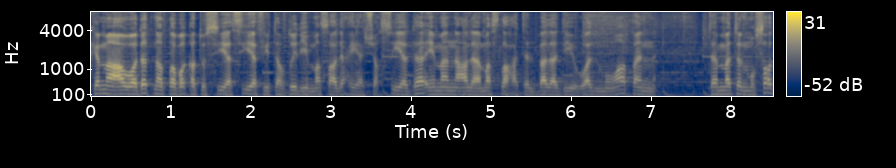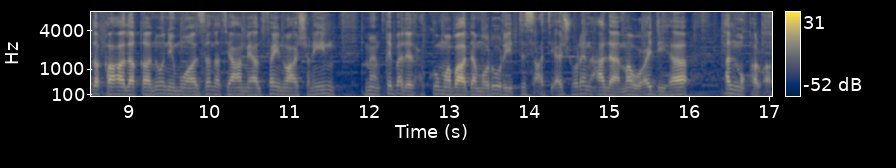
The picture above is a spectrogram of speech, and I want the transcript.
كما عودتنا الطبقة السياسية في تفضيل مصالحها الشخصية دائما على مصلحة البلد والمواطن تمت المصادقة على قانون موازنة عام 2020 من قبل الحكومة بعد مرور تسعة أشهر على موعدها المقرر.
